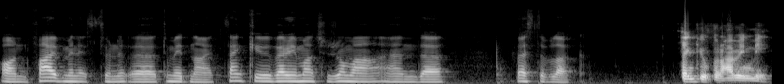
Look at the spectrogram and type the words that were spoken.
on five minutes to uh, to midnight. Thank you very much, Giuma, and uh, best of luck. Thank you for having me.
